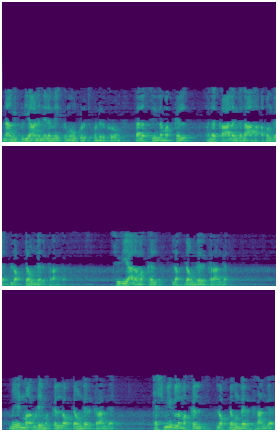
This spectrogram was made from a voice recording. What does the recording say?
நாங்கள் இப்படியான நிலைமைக்கு முகம் கொடுத்து கொண்டிருக்கிறோம். பலஸ்தீன்ல மக்கள் பல காலங்களாக அவங்க லாக்டவுன்ல இருக்கிறாங்க. சிரியால மக்கள் லாக்டவுன்ல இருக்கிறாங்க. மியான்மாருடைய மக்கள் லாக்டவுன்ல இருக்கிறாங்க. காஷ்மீர்ல மக்கள் லாக்டவுன்ல இருக்கிறாங்க.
